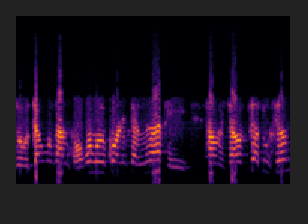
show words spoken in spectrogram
Dù cháu gian khổ có nuôi con đi chăng nữa thì sau này cháu chưa sung sướng.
